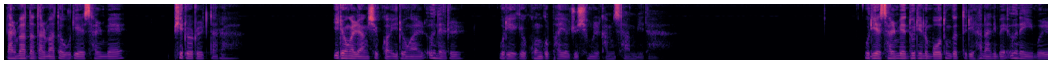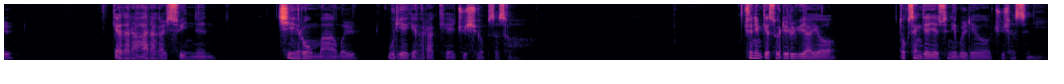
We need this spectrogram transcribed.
날마다 날마다 우리의 삶의 필요를 따라 일용할 양식과 일용할 은혜를 우리에게 공급하여 주심을 감사합니다. 우리의 삶에 누리는 모든 것들이 하나님의 은혜임을 깨달아 알아갈 수 있는 지혜로운 마음을 우리에게 허락해 주시옵소서. 주님께서 우리를 위하여 독생자 예수님을 내어 주셨으니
